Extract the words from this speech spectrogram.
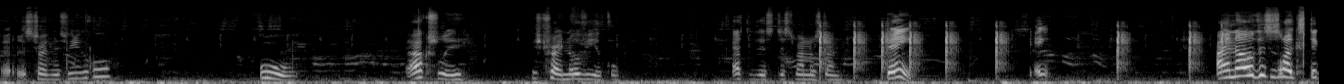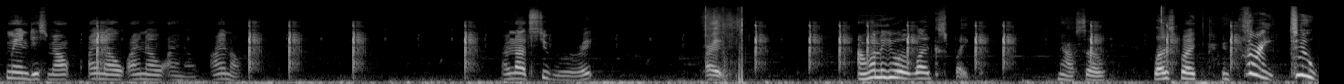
Uh, let's try this vehicle. Ooh. Actually, let's try no vehicle. After this dismount is done. Dang. Dang. I know this is like Stickman dismount. I know, I know, I know, I know. I'm not stupid, right? Alright. I'm gonna do a like spike. Now, so, leg spike in three, two,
